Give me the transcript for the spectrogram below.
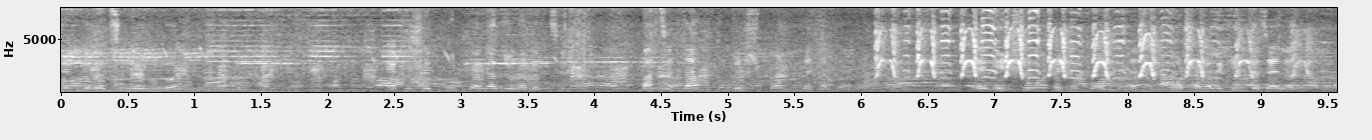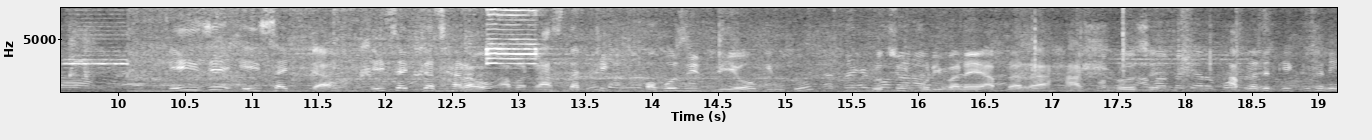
যেগুলো বেচছিল এগুলো একশো সত্তর টাকা জোড়া দিচ্ছে বাচ্চার দাম তো বেশ কম দেখা যায়। এই এই সময়টা একটু কম হ্যাঁ? বর্ষাকালে কিনতে চায় না এই যে এই সাইডটা এই সাইডটা ছাড়াও আবার রাস্তার ঠিক অপোজিট দিয়েও কিন্তু প্রচুর পরিমাণে আপনার হাঁস রয়েছে। আপনাদেরকে একটুখানি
